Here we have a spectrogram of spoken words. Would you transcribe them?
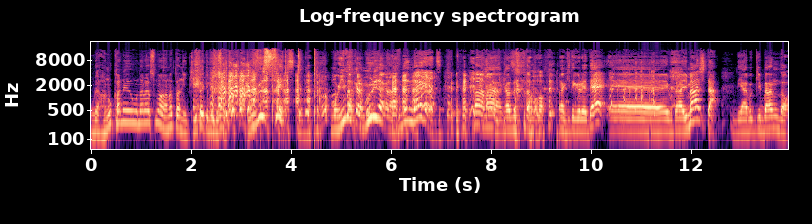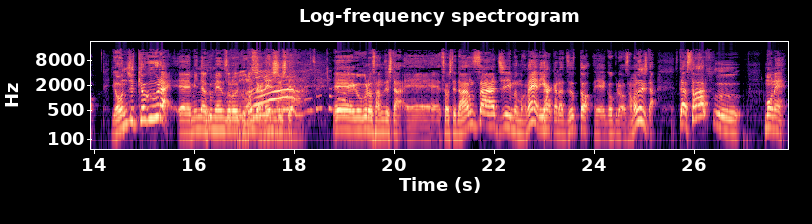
俺あの鐘を鳴らすのはあなたに切り替えてもいいですか？うるせえっつって、もう今から無理だから、譜面ないからっつって。まあまあ、和畑も、まあ来てくれて、えー、歌いました。で、矢吹バンド、40曲ぐらい、えー、みんな譜面揃えて、どんちゃか練習して、えー、ご苦労さんでした。えー、そしてダンサーチームもね、リハからずっと、えー、ご苦労様でした。だスタッフもね、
